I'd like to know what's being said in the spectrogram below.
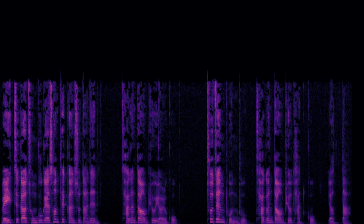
메이트가 종국에 선택한 수단은 작은 따옴표 열고, 투쟁 본부, 작은 따옴표 닫고 였다.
